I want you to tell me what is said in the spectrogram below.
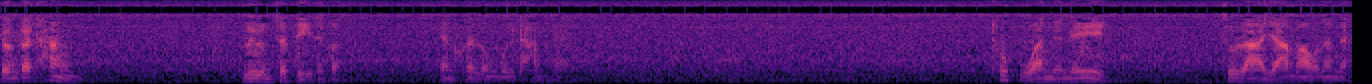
จนกระทั่ง ลืมสติเสียก่อน ยังค่อยลงมือทำได้ ทุกวันนี้สุรายาเมานั่นแหละ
